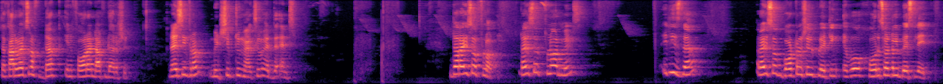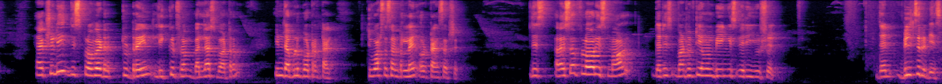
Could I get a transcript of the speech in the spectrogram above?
the curvature of deck in fore and aft direction, rising from midship to maximum at the ends. The rise of floor. Rise of floor means it is the rise of bottom shell plating above horizontal base line. Actually, this provided to drain liquid from ballast water in double bottom tank towards the center line or tank section. This rise of floor is small, that is 150 mm being is very usual. Then bilge radius.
